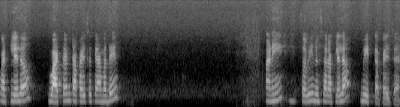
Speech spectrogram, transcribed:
वाटलेलं वाटण टाकायचं त्यामध्ये. आणि चवीनुसार आपल्याला मीठ टाकायचं आहे.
